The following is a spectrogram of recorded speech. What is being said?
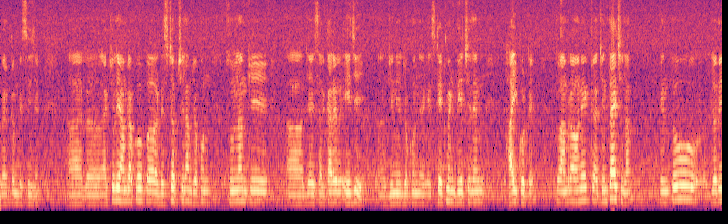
ওয়েলকাম ডিসিশন আর অ্যাকচুয়ালি আমরা খুব ডিস্টার্ব ছিলাম যখন শুনলাম কি যে সরকারের এজি যিনি যখন স্টেটমেন্ট দিয়েছিলেন হাইকোর্টে তো আমরা অনেক চিন্তায় ছিলাম। কিন্তু যদি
